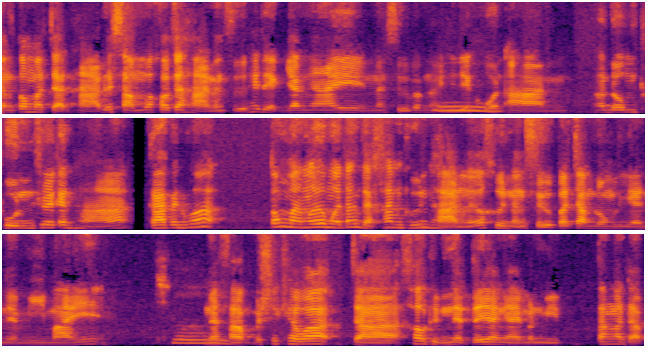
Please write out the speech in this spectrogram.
ยังต้องมาจัดหาด้วยซ้ำว่าเขาจะหาหนังสือให้เด็กยังไง หนังสือแบบไหนที่เด็กควรอ่านระดมทุนช่วยกันหา กลายเป็นว่าต้องมาเริ่มมาตั้งแต่ขั้นพื้นฐานเลยก็คือหนังสือประจำโรงเรียนเนี่ยมีไหมใช่นะครับ ไม่ใช่แค่ว่าจะเข้าถึงเน็ตได้ยังไง มันมีตั้งระดับ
